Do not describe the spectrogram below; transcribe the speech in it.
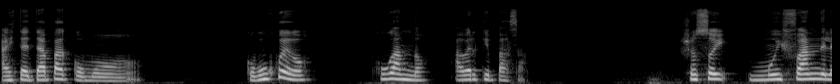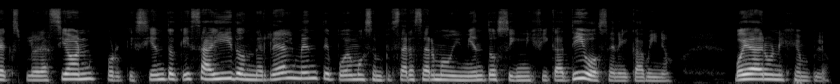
a esta etapa como, como un juego, jugando, a ver qué pasa. Yo soy muy fan de la exploración porque siento que es ahí donde realmente podemos empezar a hacer movimientos significativos en el camino. Voy a dar un ejemplo.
